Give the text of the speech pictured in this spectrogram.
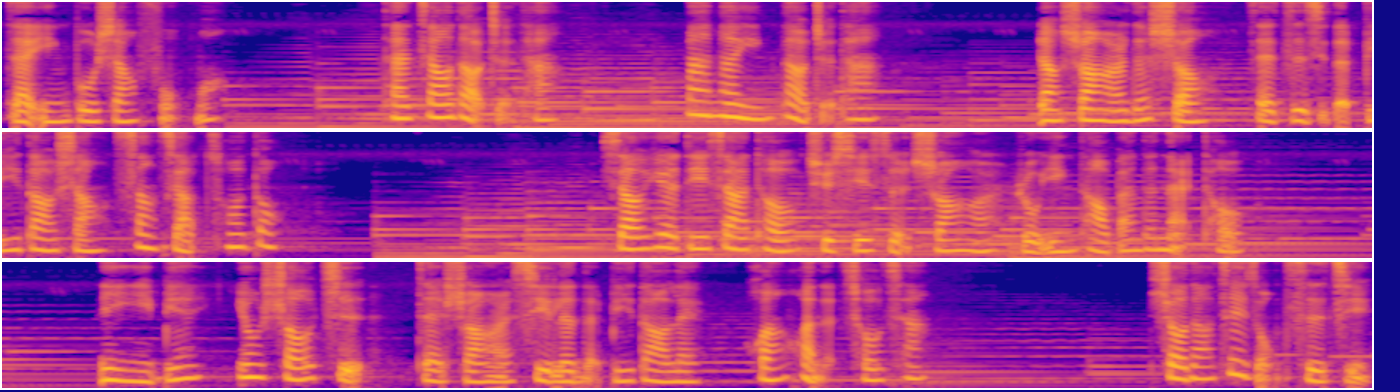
在阴部上抚摸。他教导着他，慢慢引导着他，让双儿的手在自己的逼道上上下搓动。小月低下头去吸吮双儿如樱桃般的奶头，另一边。用手指在双儿细嫩的逼道内缓缓地抽插，受到这种刺激，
